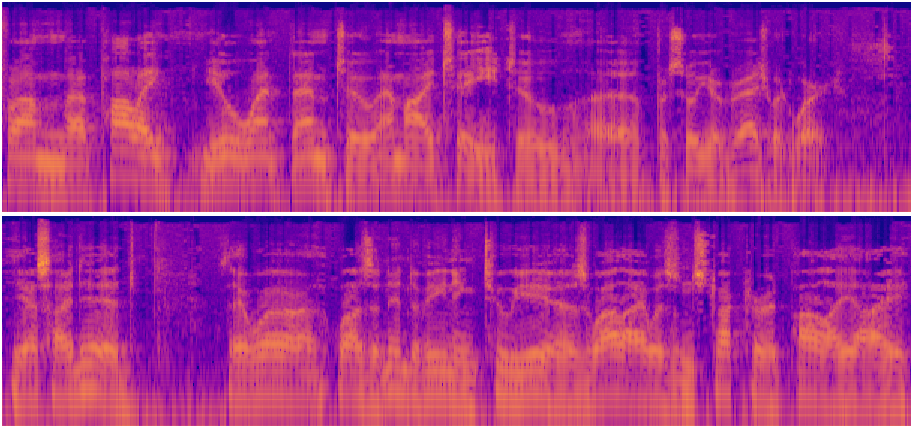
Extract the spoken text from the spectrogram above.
From uh, Poly, you went then to MIT to uh, pursue your graduate work. Yes, I did. There were, was an intervening two years. While I was instructor at Poly, I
